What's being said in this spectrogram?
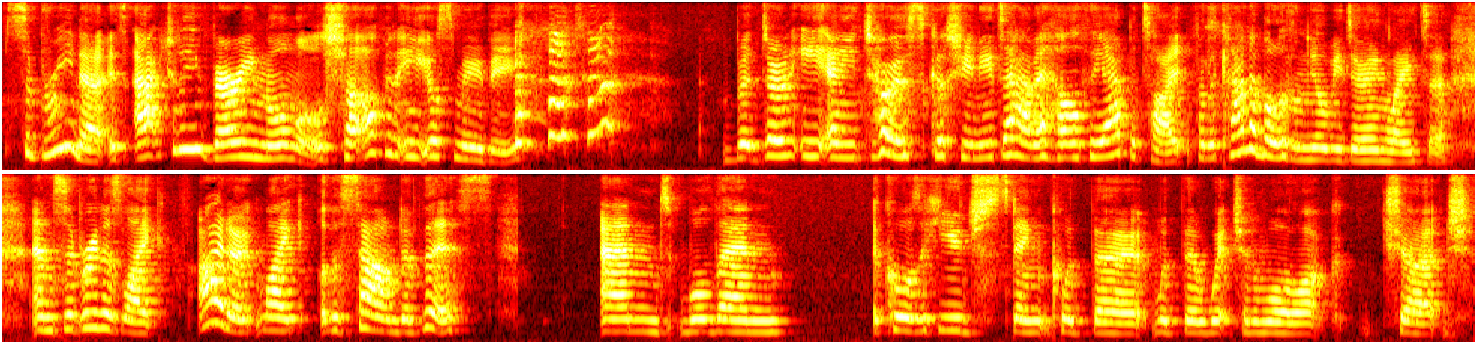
Sabrina, it's actually very normal. Shut up and eat your smoothie. but don't eat any toast because you need to have a healthy appetite for the cannibalism you'll be doing later. And Sabrina's like, I don't like the sound of this, and will then cause a huge stink with the with the witch and warlock church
